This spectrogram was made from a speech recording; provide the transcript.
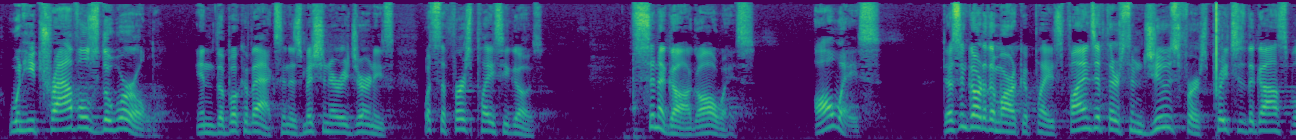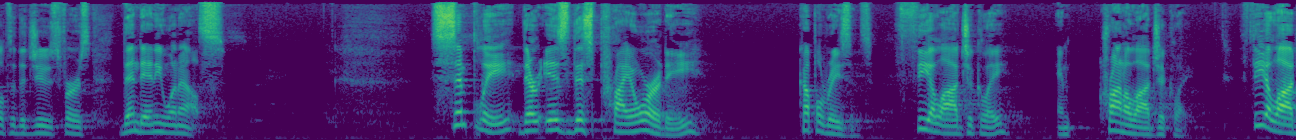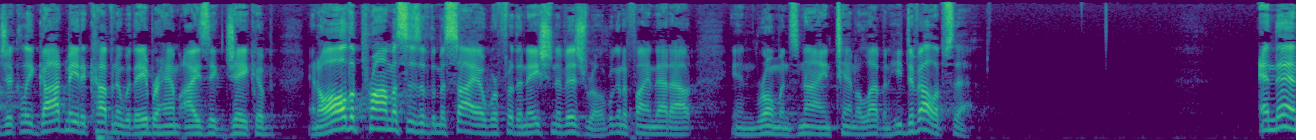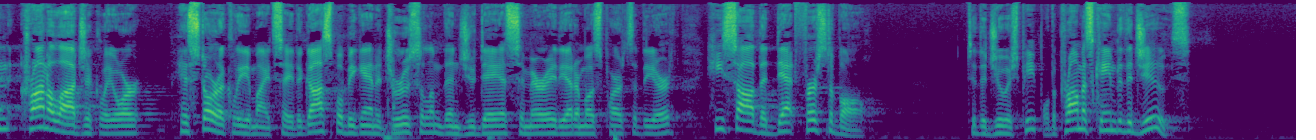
When he travels the world in the book of Acts, in his missionary journeys, what's the first place he goes? Synagogue, always. Always. Doesn't go to the marketplace. Finds if there's some Jews first, preaches the gospel to the Jews first, then to anyone else. Simply, there is this priority, couple reasons theologically and chronologically. Theologically, God made a covenant with Abraham, Isaac, Jacob, and all the promises of the Messiah were for the nation of Israel. We're going to find that out in Romans 9, 10, 11. He develops that. And then, chronologically, or historically, you might say, the gospel began at Jerusalem, then Judea, Samaria, the uttermost parts of the earth. He saw the debt, first of all, to the Jewish people. The promise came to the Jews.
